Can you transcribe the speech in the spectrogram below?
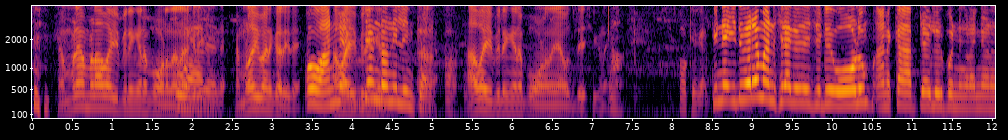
നമ്മൾ ആ വൈബിൽ ഇങ്ങനെ പോണെന്നാണ് ആഗ്രഹിക്കുന്നത് നമ്മളെ വൈബ് എനിക്കറിയില്ലേ ഓ എന്തോന്നില്ല എനിക്കറിയാം. ആ വൈബിൽ ഇങ്ങനെ പോണെന്ന് ഞാൻ ഉദ്ദേശിക്കണേ. Okay okay. പിന്നെ ഇതുവരെ മനസ്സിലാക്കി വെച്ചിട്ട് ഓളും അനക്ക് ആപ്റ്റായിട്ടുള്ള ഒരു പെണ്ണുങ്ങൾ തന്നെയാണ്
